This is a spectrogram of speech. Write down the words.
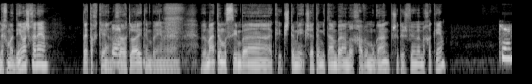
נחמדים השכנים? בטח כן, כן. אחרת לא הייתם באים אליהם. ומה אתם עושים ב... כשאתם, כשאתם איתם במרחב המוגן? פשוט יושבים ומחכים? כן,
